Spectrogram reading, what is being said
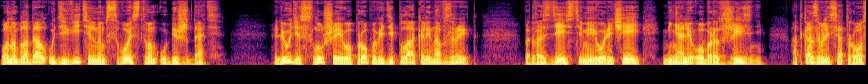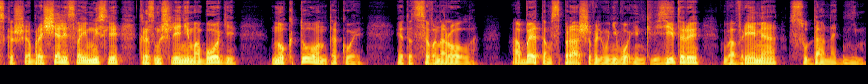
Он обладал удивительным свойством убеждать. Люди, слушая его проповеди, плакали на взрыд. Под воздействием его речей меняли образ жизни, отказывались от роскоши, обращали свои мысли к размышлениям о Боге. Но кто он такой, этот Савонаролла? Об этом спрашивали у него инквизиторы во время суда над ним.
